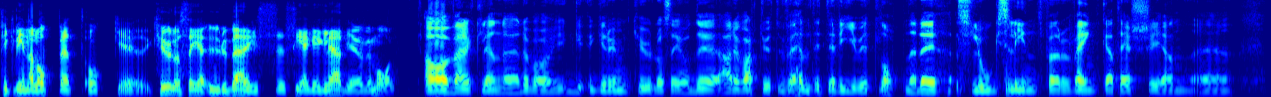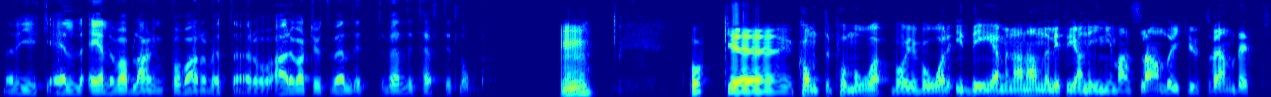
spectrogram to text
fick vinna loppet och eh, kul att se Urbergs segerglädje över mål. Ja, verkligen. Det var grymt kul att se och det, hade varit ju ett väldigt rivigt lopp när det slog slint för Venkatesh igen. Eh, när det gick 11 blank på varvet där och ja, det varit ju ett väldigt, väldigt häftigt lopp. Mm. Och eh, Comte Pomo var ju vår idé, men han hamnade lite grann i ingenmansland och gick utvändigt.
